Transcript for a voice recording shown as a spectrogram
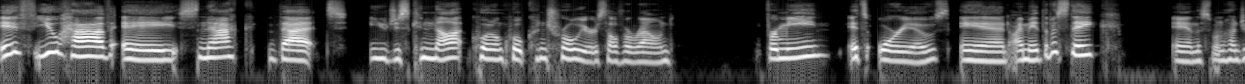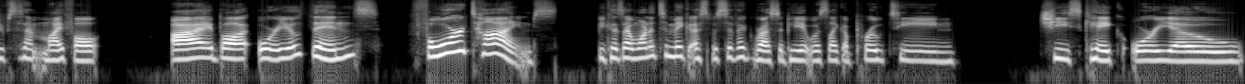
if you have a snack that you just cannot quote unquote control yourself around, for me, it's Oreos. And I made the mistake, and this is 100% my fault. I bought Oreo thins four times because I wanted to make a specific recipe. It was like a protein cheesecake Oreo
